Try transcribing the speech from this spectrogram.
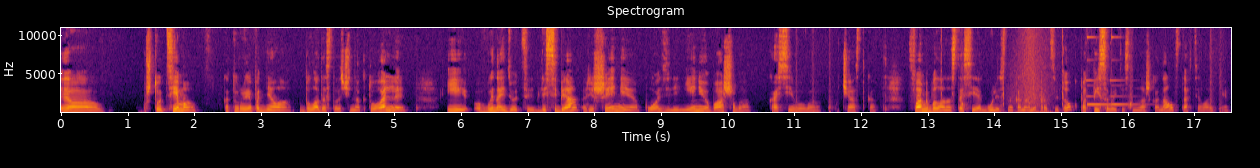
э, что тема, которую я подняла, была достаточно актуальной и вы найдете для себя решение по озеленению вашего красивого участка. С вами была Анастасия Гулис на канале Про Цветок. Подписывайтесь на наш канал, ставьте лайки.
